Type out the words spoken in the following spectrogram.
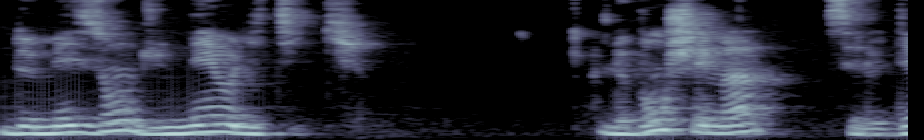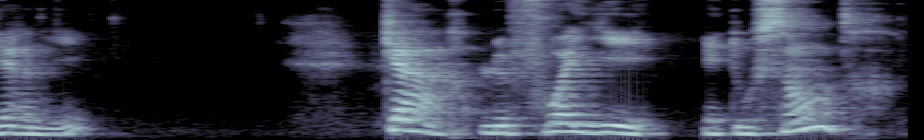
de maison du néolithique. Le bon schéma, c'est le dernier, car le foyer est au centre,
